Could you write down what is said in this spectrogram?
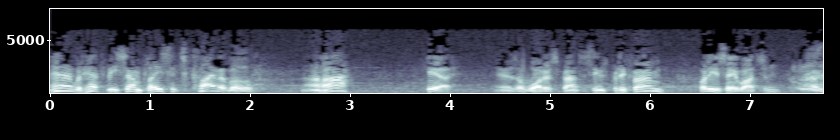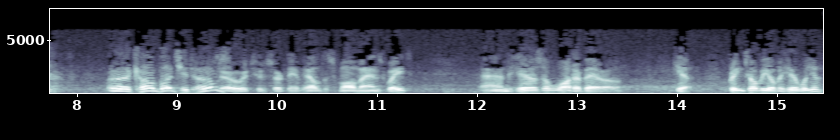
Yeah, it would have to be someplace that's climbable. Uh huh. Here. There's a water spout that seems pretty firm. What do you say, Watson? I can't budge it, Holmes. So it should certainly have held the small man's weight. And here's a water barrel. Here, bring Toby over here, will you?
